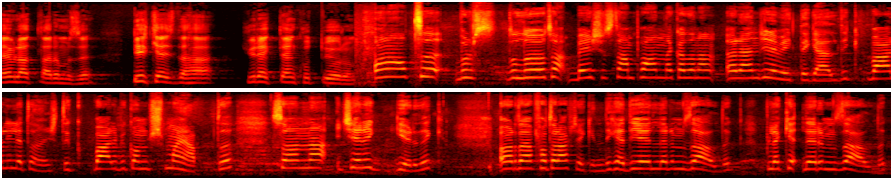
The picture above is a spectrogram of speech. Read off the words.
evlatlarımızı bir kez daha yürekten kutluyorum. 16 bursluluğu ta- 500 tam puanla kazanan öğrenciyle birlikte geldik. Valiyle tanıştık. Vali bir konuşma yaptı. Sonra içeri girdik. Orada fotoğraf çekindik. Hediyelerimizi aldık. Plaketlerimizi aldık.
